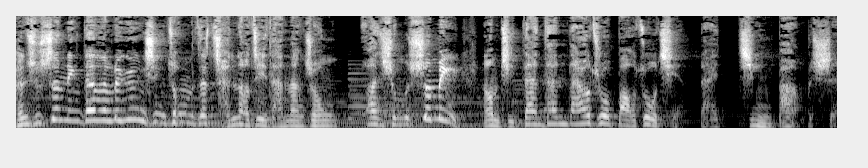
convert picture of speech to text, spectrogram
恳求圣灵单单的运行，从我们在晨祷祭坛当中唤醒我们生命，让我们起单单来到主宝座前来敬拜我们神。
